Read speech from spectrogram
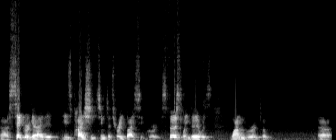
uh, segregated his patients into three basic groups. Firstly, there was one group of uh,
